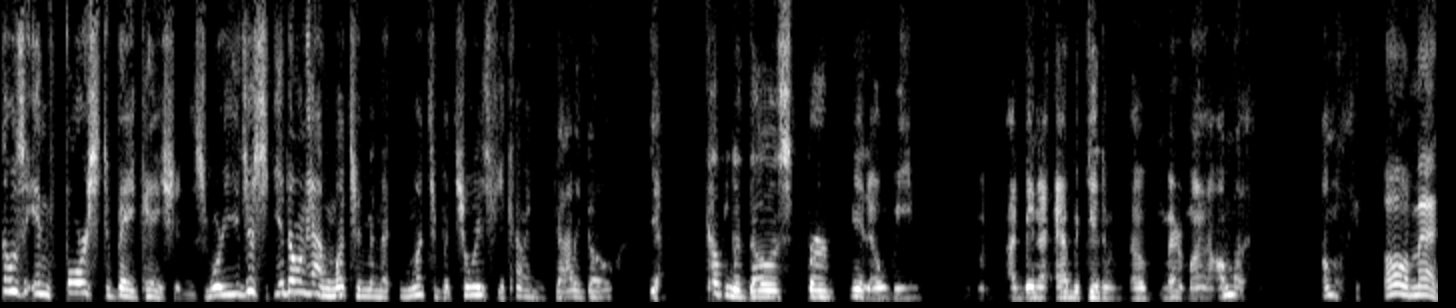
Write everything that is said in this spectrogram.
those enforced vacations where you just you don't have much of a much of a choice. You kind of gotta go. A couple of those for you know we. I've been an advocate of, of marijuana all my all my life. Oh man,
